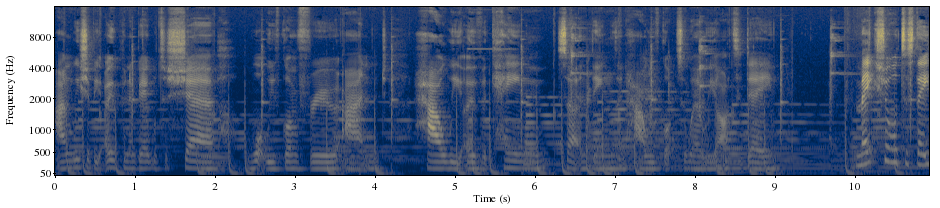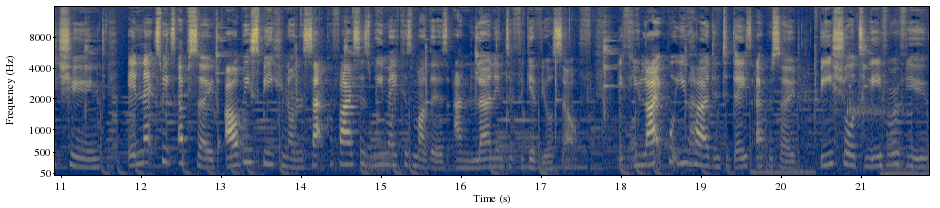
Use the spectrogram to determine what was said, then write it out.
and we should be open and be able to share what we've gone through and how we overcame certain things and how we've got to where we are today. Make sure to stay tuned. In next week's episode, I'll be speaking on the sacrifices we make as mothers and learning to forgive yourself. If you like what you heard in today's episode, be sure to leave a review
